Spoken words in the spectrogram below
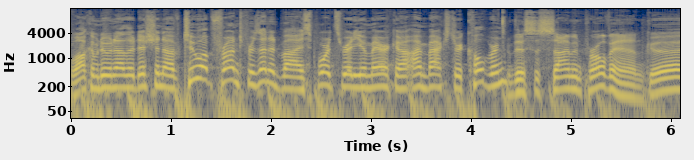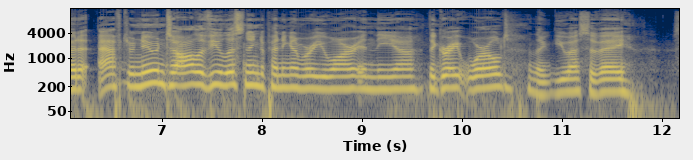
Welcome to another edition of Two Up Front, presented by Sports Radio America. I'm Baxter Colburn. This is Simon Provan. Good afternoon to all of you listening, depending on where you are in the uh, the great world, the U.S. of A.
